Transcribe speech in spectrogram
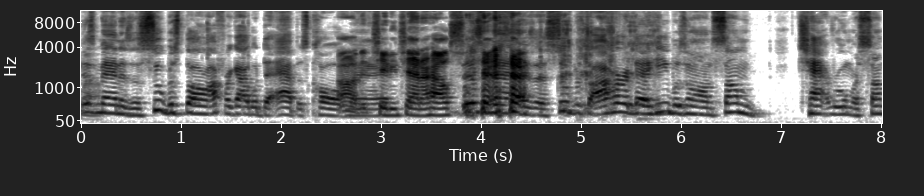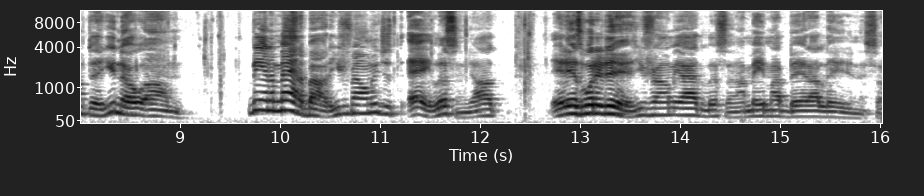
This about? man is a superstar. I forgot what the app is called. oh, man. the Chitty Chatter House. This man is a superstar. I heard that he was on some chat room or something. You know, um, being a man about it. You feel me? Just hey, listen, y'all. It is what it is. You feel me? I listen. I made my bed. I laid in it. So,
